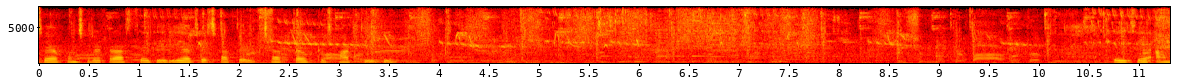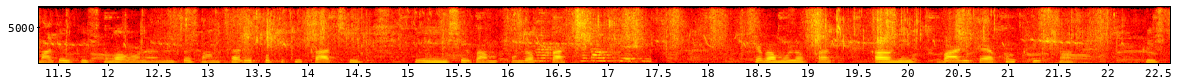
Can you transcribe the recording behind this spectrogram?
যে এখন ছেলেটা রাস্তায় দেরি আছে, ছাদের ছাদটা একটু ঝাঁট দিয়ে দিই। এই যে আমাদের কৃষ্ণ ভবনান্বিত সংসারে প্রতিটি কাজই সেবামূলক কাজ। সেবামূলক কাজ, কারণ এই বাড়িটা এখন কৃষ্ণ। কৃষ্ণ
